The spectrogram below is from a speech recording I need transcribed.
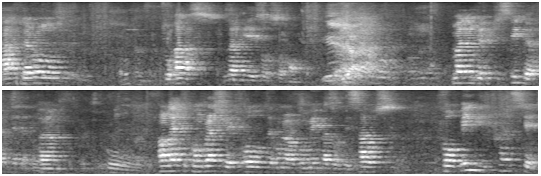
After all, to us, Zambia is also home. Yeah. Madam Deputy Speaker, um, I'd like to congratulate all the honorable members of this House for being entrusted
